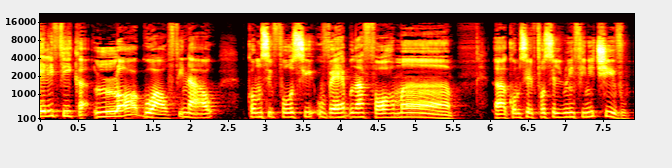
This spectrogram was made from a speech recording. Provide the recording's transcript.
ele fica logo ao final, como se fosse o verbo na forma, como se ele fosse ele no infinitivo.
